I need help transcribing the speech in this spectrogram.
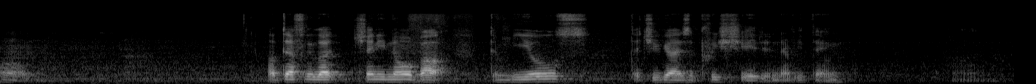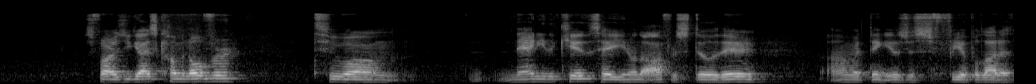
Um, I'll definitely let Jenny know about the meals that you guys appreciated and everything. Um, as far as you guys coming over to um, nanny the kids, hey, you know the offer's still there. Um, I think it was just free up a lot of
